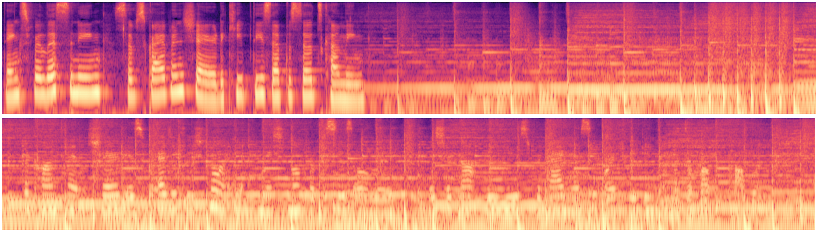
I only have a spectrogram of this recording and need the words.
Thanks for listening. Subscribe and share to keep these episodes coming. Content shared is for educational and informational purposes only. It should not be used for diagnosing or treating a mental health problem.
